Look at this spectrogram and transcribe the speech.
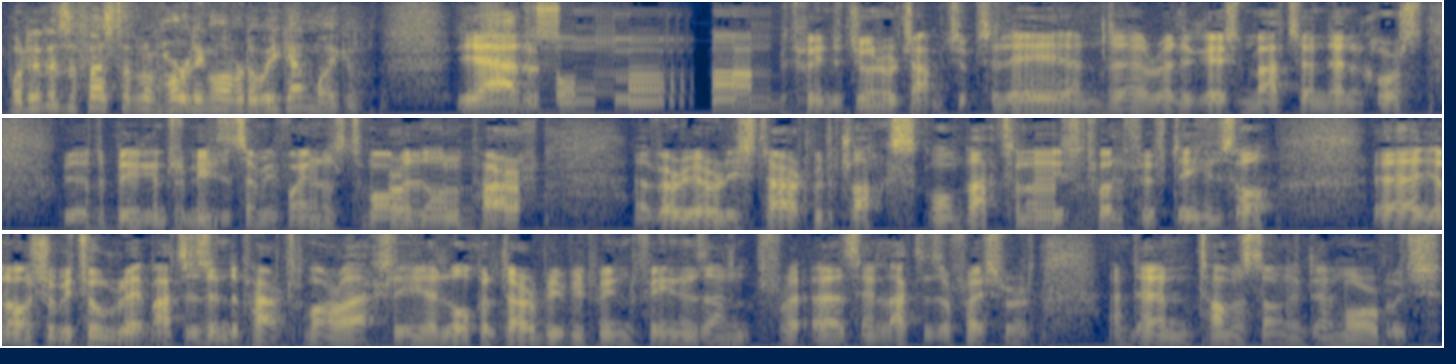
But it is a festival of hurling over the weekend, Michael. Yeah, there's some on between the junior championship today and the relegation match. And then, of course, we have the big intermediate semi finals tomorrow in Nolan Park. A very early start with the clocks going back tonight, 12.15. So, uh, you know, it should be two great matches in the park tomorrow, actually. A local derby between the Fenians and uh, St. Lachtain's of Freshford. And then Thomastown and Glenmore, which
